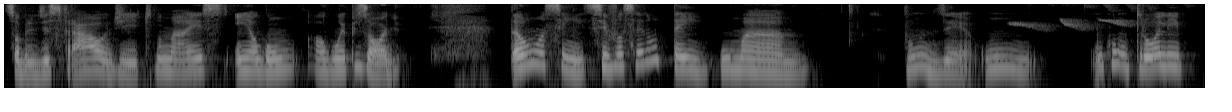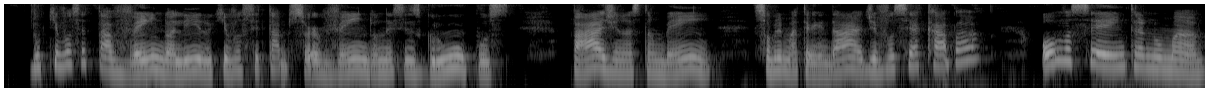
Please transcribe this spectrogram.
sobre desfraude e tudo mais em algum, algum episódio. Então, assim, se você não tem uma, vamos dizer, um, um controle do que você está vendo ali, do que você está absorvendo nesses grupos, páginas também sobre maternidade, você acaba ou você entra numa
